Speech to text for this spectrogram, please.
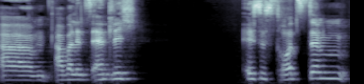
Ähm, aber letztendlich ist es trotzdem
